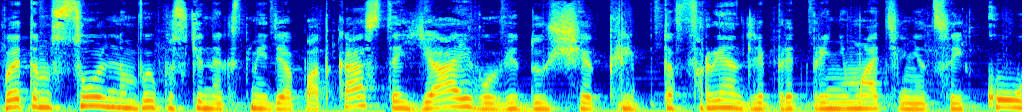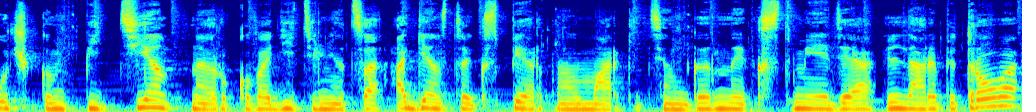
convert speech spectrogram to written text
В этом сольном выпуске Next Media подкаста я, его ведущая криптофрендли предпринимательница и коуч, компетентная руководитель руководительница агентства экспертного маркетинга Next Media Ильнара Петрова,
